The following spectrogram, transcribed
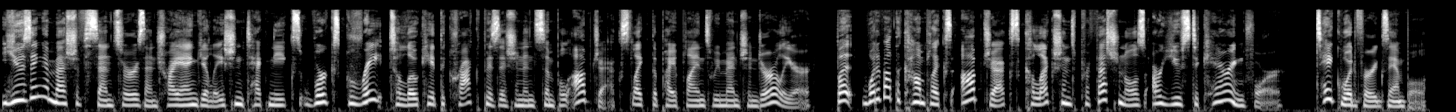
Using a mesh of sensors and triangulation techniques works great to locate the crack position in simple objects like the pipelines we mentioned earlier. But what about the complex objects collections professionals are used to caring for? Take wood, for example.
